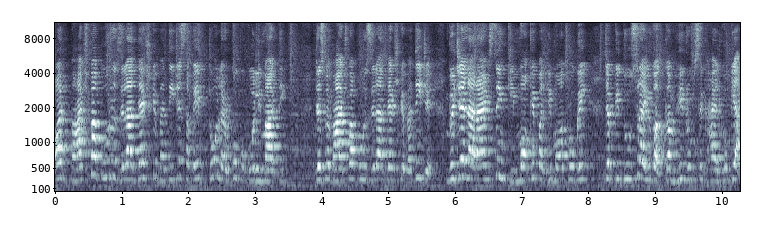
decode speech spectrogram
और भाजपा पूर्व जिलाध्यक्ष के भतीजे समेत दो लड़कों को गोली मार दी, जिसमें भाजपा पूर्व जिलाध्यक्ष के भतीजे विजय नारायण सिंह की मौके पर ही मौत हो गई, जबकि दूसरा युवक गंभीर रूप से घायल हो गया।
